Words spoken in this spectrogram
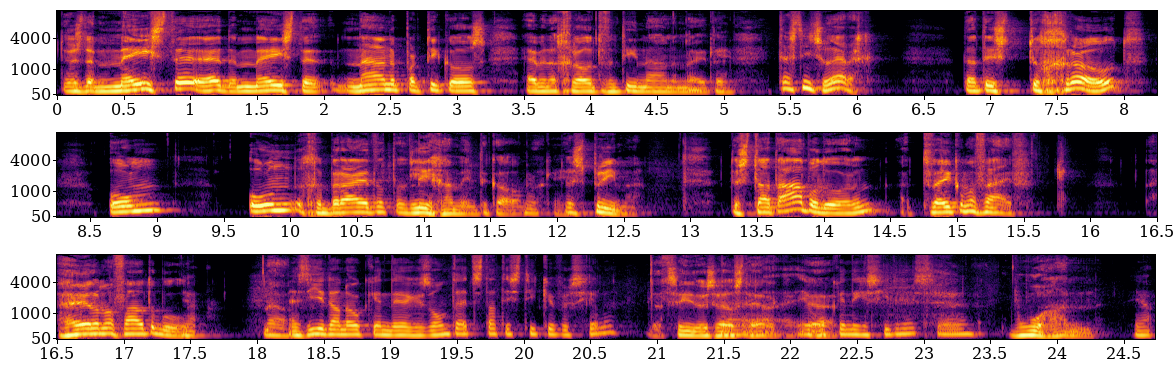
Dus de meeste, hè, de meeste nanopartikels hebben een grootte van 10 nanometer. Dat is niet zo erg. Dat is te groot om ongebreideld het lichaam in te komen. Dat is prima. De stad Apeldoorn had 2,5. Helemaal foute boel. Ja. Nou, En zie je dan ook in de gezondheidsstatistieken verschillen? dat zie je dus heel sterk. Eh. Ook in de geschiedenis? eh, Wuhan. ja.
